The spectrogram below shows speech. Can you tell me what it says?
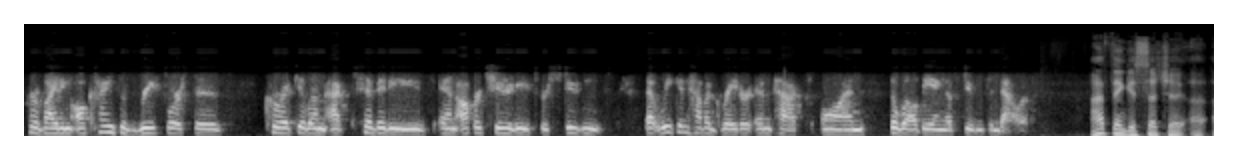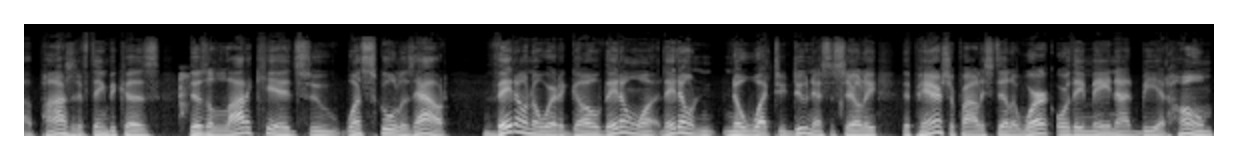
providing all kinds of resources, curriculum, activities, and opportunities for students, that we can have a greater impact on the well-being of students in Dallas. I think it's such a, a, a positive thing because there's a lot of kids who, once school is out, they don't know where to go. They don't want they don't know what to do necessarily. The parents are probably still at work or they may not be at home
